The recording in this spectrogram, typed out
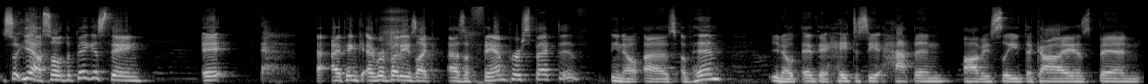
So yeah. So the biggest thing, it, I think everybody's like, as a fan perspective, you know, as of him, you know, they hate to see it happen. Obviously, the guy has been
